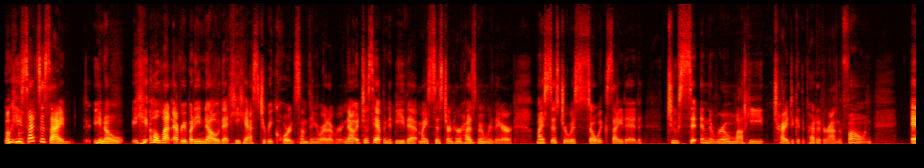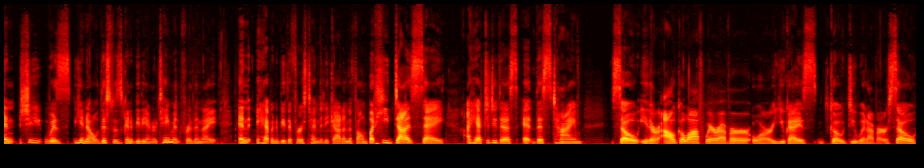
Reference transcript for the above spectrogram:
Well, he sets aside, you know, he- he'll let everybody know that he has to record something or whatever. Now, it just happened to be that my sister and her husband were there. My sister was so excited to sit in the room while he tried to get the predator on the phone. And she was, you know, this was going to be the entertainment for the night. And it happened to be the first time that he got on the phone. But he does say, I have to do this at this time. So either I'll go off wherever or you guys go do whatever. So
